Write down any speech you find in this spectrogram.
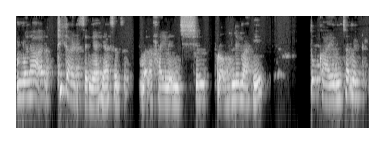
मला आर्थिक अडचणी आहे असंच मला फायनान्शियल प्रॉब्लेम आहे तो कायमचा मिटेल.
